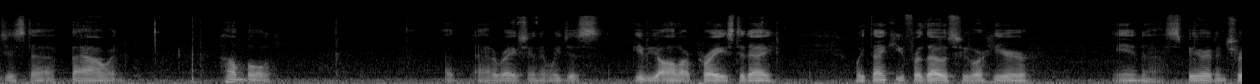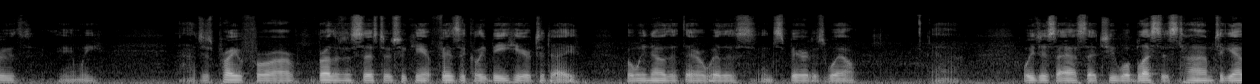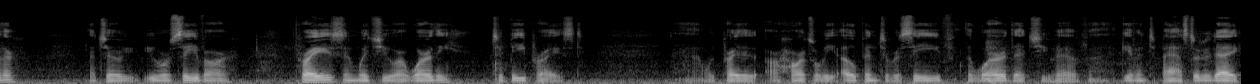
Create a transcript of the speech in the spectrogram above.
Just uh, bow and humble adoration, and we just give you all our praise today. We thank you for those who are here in uh, spirit and truth, and we uh, just pray for our brothers and sisters who can't physically be here today, but we know that they're with us in spirit as well. Uh, we just ask that you will bless this time together, that you, you receive our praise in which you are worthy to be praised. Uh, we pray that our hearts will be open to receive the word that you have uh, given to Pastor today.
